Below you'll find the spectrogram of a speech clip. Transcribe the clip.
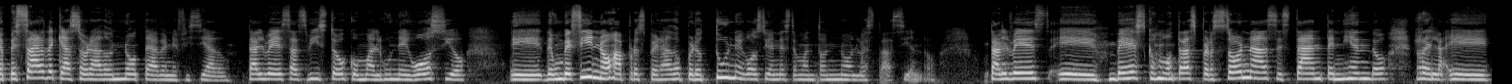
a pesar de que has orado no te ha beneficiado. Tal vez has visto como algún negocio eh, de un vecino ha prosperado, pero tu negocio en este momento no lo está haciendo. Tal vez eh, ves como otras personas están teniendo eh,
